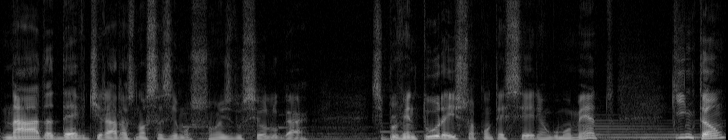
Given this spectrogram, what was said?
nada deve tirar as nossas emoções do seu lugar. Se porventura isso acontecer em algum momento, que então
